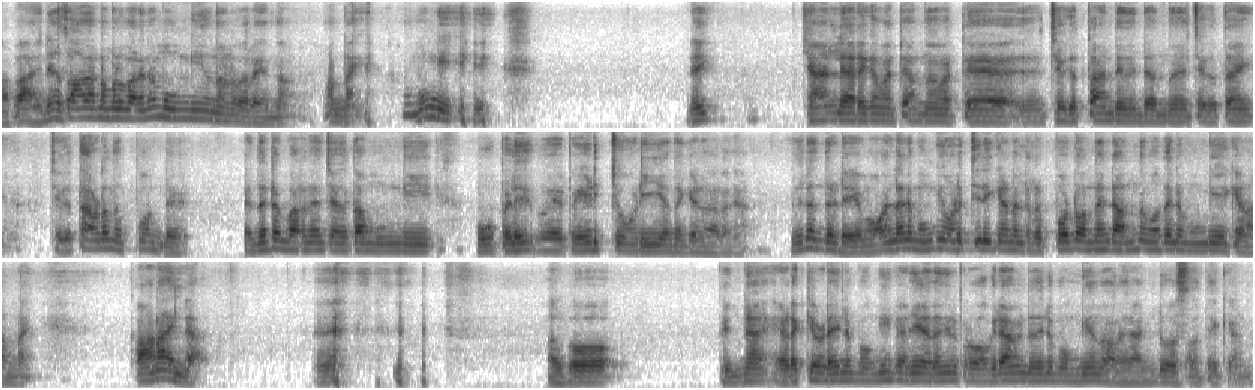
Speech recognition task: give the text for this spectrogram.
അപ്പോൾ അതിന് സാധാരണ നമ്മൾ പറയുന്നത് മുങ്ങി എന്നാണ് പറയുന്നത്. അണ്ണേ മുങ്ങി. ചാനലുകാരൊക്കെ മറ്റേ അന്ന് മറ്റേ ചെകുത്താന്റെ ഇതിന്റെ അന്ന് ചെകുത്താൻ ചെകുത്ത അവിടെ നിൽപ്പുണ്ട് എന്നിട്ടും പറഞ്ഞ ചെകുത്ത മുങ്ങി പൂപ്പിളി പേടിച്ചോടി എന്നൊക്കെയാണ് പറഞ്ഞത്. ഇതിലെന്തടേ മോഹൻലാൽ മുങ്ങി ഒളിച്ചിരിക്കുകയാണല്ലോ. റിപ്പോർട്ട് വന്നതിന്റെ അന്ന് മുതൽ മുങ്ങിയൊക്കെയാണ് അണ്ണൻ കാണാനില്ല. അപ്പോൾ പിന്നെ ഇടയ്ക്ക് എവിടെയെങ്കിലും പൊങ്ങി കഴിഞ്ഞാൽ ഏതെങ്കിലും പ്രോഗ്രാമിന്റെ ഇതിന് പൊങ്ങിയെന്ന് പറഞ്ഞു രണ്ട് ദിവസത്തേക്കാണ്.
